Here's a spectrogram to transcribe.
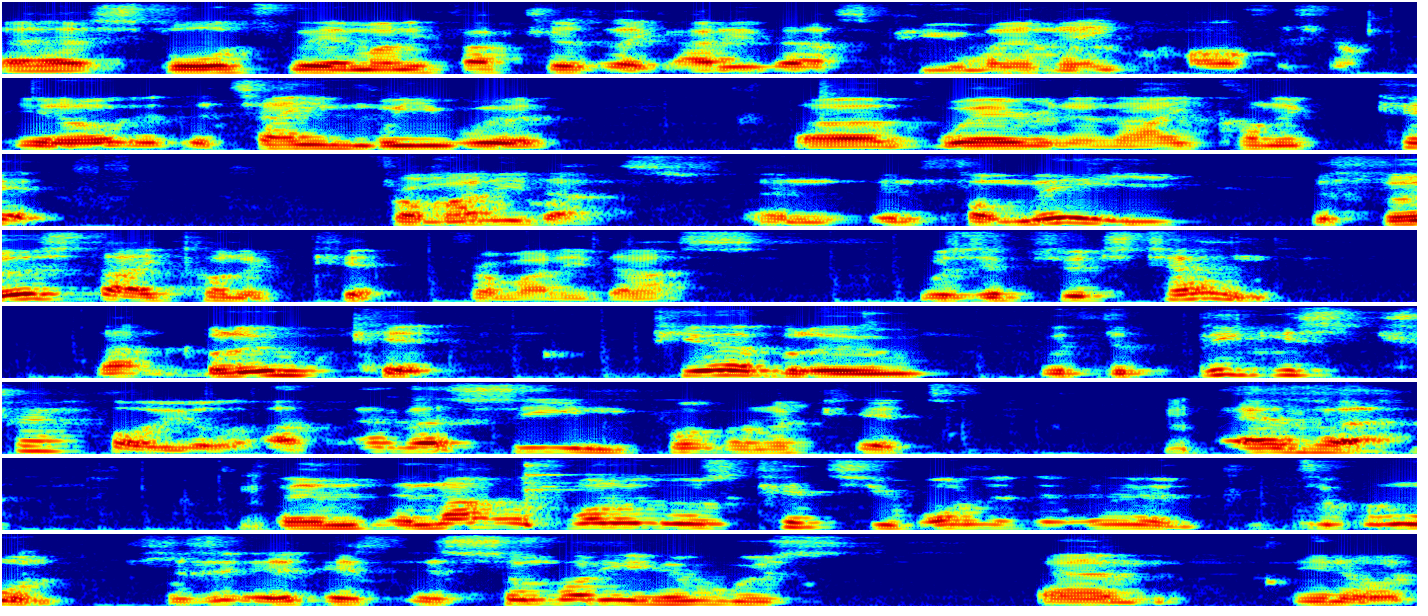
uh, sportswear manufacturers like Adidas, Puma, Nike. You know, at the time we were uh, wearing an iconic kit from Adidas. And, and for me, the first iconic kit from Adidas was Ipswich Town. That blue kit, pure blue, with the biggest trefoil I've ever seen put on a kit, ever. and, and that was one of those kits you wanted to earn, to own. As, as, as somebody who was, um, you know, a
